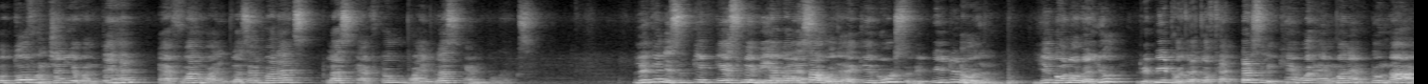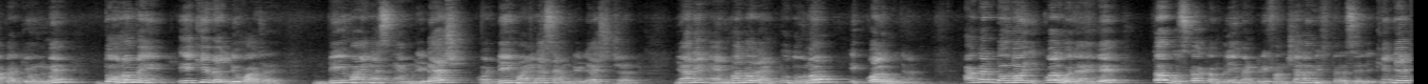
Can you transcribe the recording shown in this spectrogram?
तो दो फ़ंक्शन ये बनते हैं f one y plus m one x plus f two y plus m two x लेकिन इसके केस में भी अगर ऐसा हो जाए कि रूट्स रिपीटेड हो जाए, ये दोनों वैल्यू रिपीट हो जाए, जो फैक्टर्स लिखे हैं, वो एम वन एम टू ना आकर के उनमें दोनों में एक ही वैल्यू आ जाए D minus m D dash और D minus m D dash z यानी m1 और m2 दोनों इक्वल हो जाए। अगर दोनों इक्वल हो जाएँगे, तब उसका कंप्लीमेंट्री फ़ंक्शन हम इस तरह से लिखेंगे।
